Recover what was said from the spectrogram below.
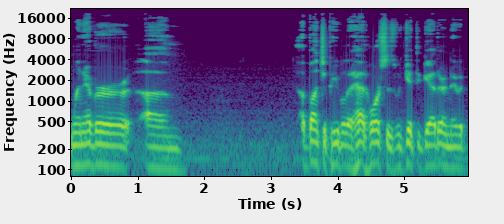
whenever um, a bunch of people that had horses would get together and they would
